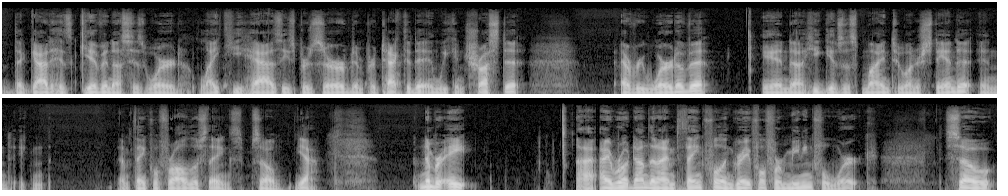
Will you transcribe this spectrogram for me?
that God has given us His word like He has. He's preserved and protected it, and we can trust it, every word of it. And uh, He gives us mind to understand it, and it can, I'm thankful for all those things. So, yeah. Number eight, uh, I wrote down that I'm thankful and grateful for meaningful work. So,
